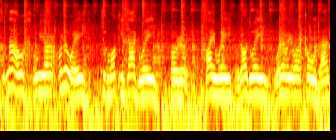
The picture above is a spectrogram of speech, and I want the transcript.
So now we are on our way to Moki Dugway or byway, roadway, whatever you want to call that.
